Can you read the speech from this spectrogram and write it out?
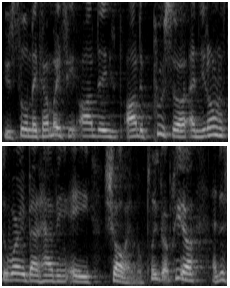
you still make a hamitzi on the on the prusa, and you don't have have to worry about having a shalom. And this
